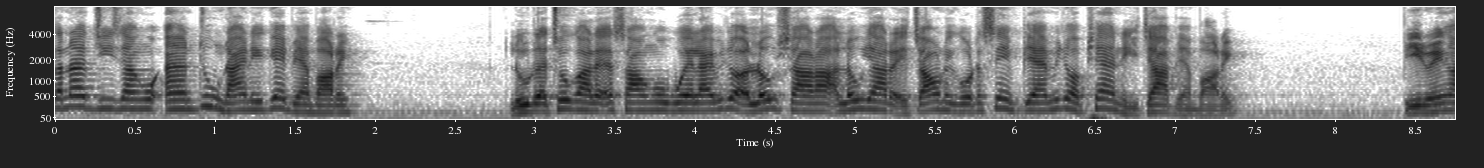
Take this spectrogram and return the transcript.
တနက်ကြီးစံကိုအန်တုနိုင်နေခဲ့ပြန်ပါတယ်လူတချို့ကလည်းအဆောင်ကိုဝယ်လိုက်ပြီးတော့အလုရှာတာအလုရတဲ့အကြောင်းတွေကိုတဆင့်ပြန်ပြီးတော့ဖြန့်နေကြပြန်ပါတယ် ပြည်တွင်းက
